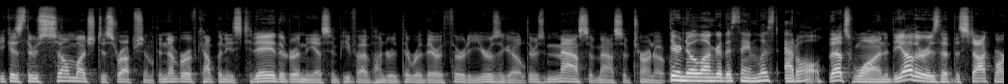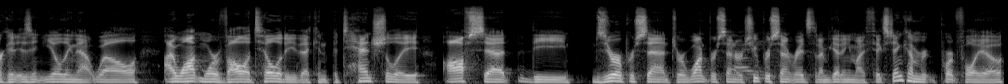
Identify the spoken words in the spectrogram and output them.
because there's so much disruption. The number of companies today that are in the S&P 500 that were there 30 years ago, there's massive massive turnover. They're no longer the same list at all. That's one. The other is that the stock market isn't yielding that well. I want more volatility that can potentially offset the 0% or 1% or 2% rates that I'm getting in my fixed income portfolio,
